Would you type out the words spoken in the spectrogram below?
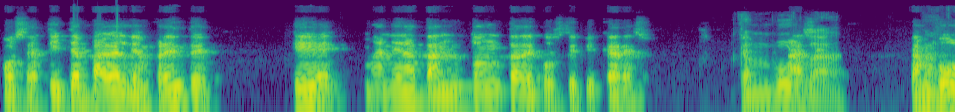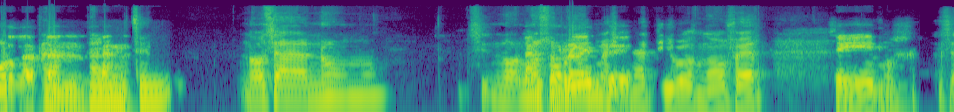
o sea, a ti te paga el de enfrente. Qué manera tan tonta de justificar eso. Tan burda. tan burda, tan, No, o sea, no, no, no, no son imaginativos, ¿no, Fer? Sí, pues.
